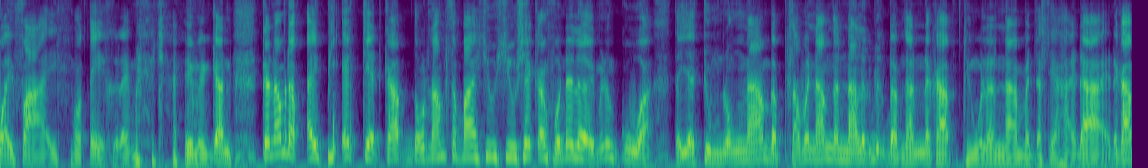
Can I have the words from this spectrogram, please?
Wi-Fi Volte คืออะไรไม่แน่ใจเหมือนกันกันน้ำระดับ IPX7 ครับโดนน้ำสบายชิวๆใช้กลางฝนได้เลย ไม่ต้องกลัว แต่อย่าจุ่มลงน้ำแบบสระว่ายน้ำนานๆลึกๆแบบนั้นนะครับถึงเวลานานมันจะเสียหายได้นะครับ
